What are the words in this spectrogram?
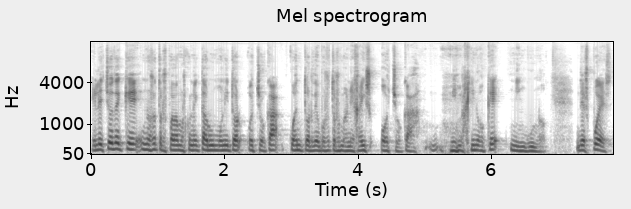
El hecho de que nosotros podamos conectar un monitor 8K, ¿cuántos de vosotros manejáis 8K? Me imagino que ninguno. Después,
